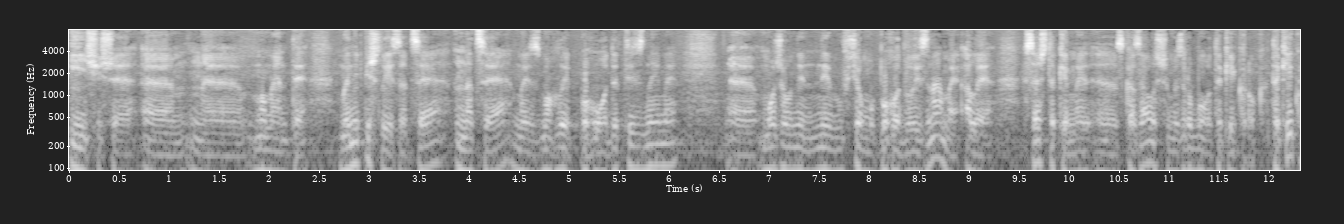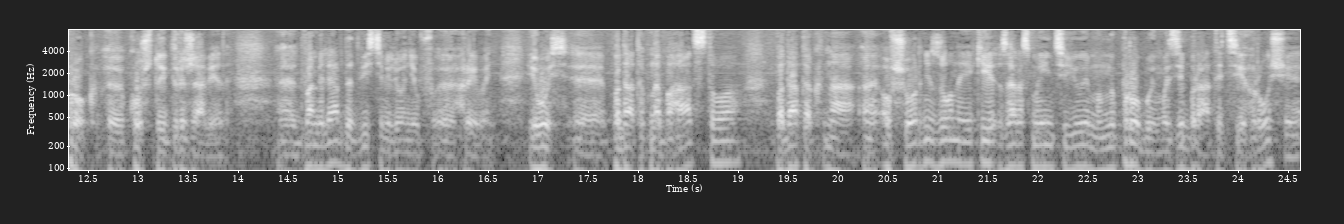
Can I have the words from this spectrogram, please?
інші ще е, е, моменти. Ми не пішли за це на це. Ми змогли погодити з ними. Е, може, вони не у всьому погодились з нами, але все ж таки ми е, сказали, що ми зробимо такий крок. Такий крок е, коштує державі е, 2 мільярди 200 мільйонів гривень. І ось податок на багатство, податок на офшорні зони, які зараз ми ініціюємо. Ми пробуємо зібрати ці гроші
